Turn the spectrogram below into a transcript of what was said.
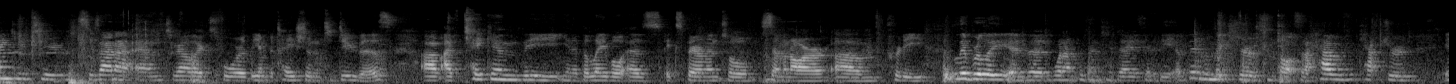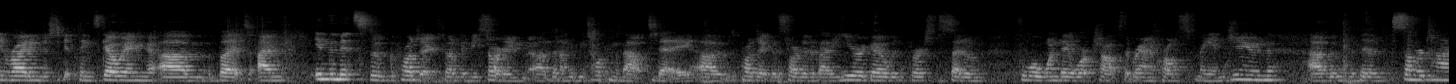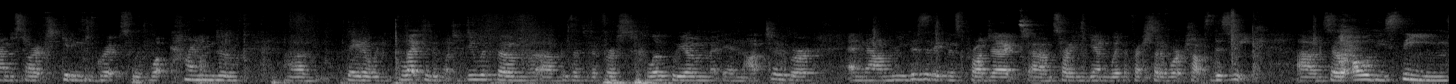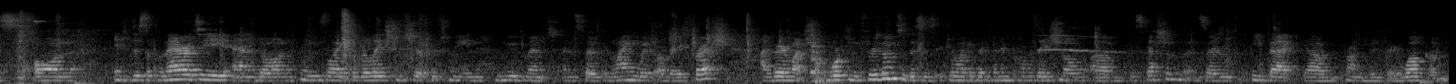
thank you to Susanna and to Alex for the invitation to do this. Um, I've taken the, you know, the label as experimental seminar um, pretty liberally, and that what I'm presenting today is going to be a bit of a mixture of some thoughts that I have captured in writing just to get things going. Um, but I'm in the midst of the project that I'm going to be starting, uh, that I'm going to be talking about today. Uh, it was a project that started about a year ago with the first set of four one-day workshops that ran across May and June. Um, it was a bit of summertime to start getting to grips with what kind of um, data we collected and what to do with them. Uh, presented a first colloquium in October, and now I'm revisiting this project, um, starting again with a fresh set of workshops this week. Um, so all of these themes on interdisciplinarity and on things like the relationship between movement and spoken language are very fresh. I'm very much working through them, so this is, if you like, a bit of an improvisational um, discussion, and so feedback um, from you is very welcome.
